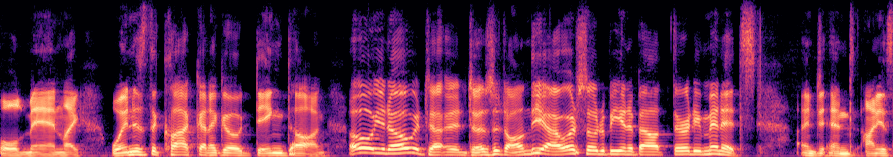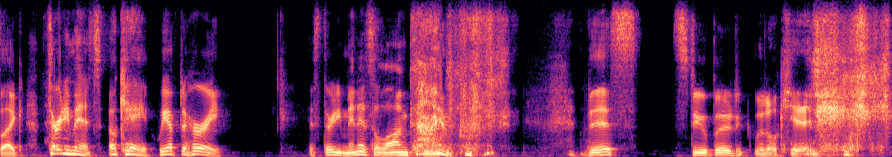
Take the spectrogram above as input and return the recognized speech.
old man like, "When is the clock to go ding dong?" "Oh, you know, it, uh, it does it on the hour, so it'll be in about 30 minutes." And and Anya's like, "30 minutes. Okay, we have to hurry." Is 30 minutes a long time? this stupid little kid.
